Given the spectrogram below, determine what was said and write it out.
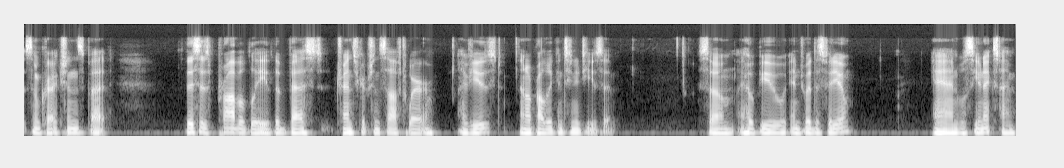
some corrections, but this is probably the best transcription software I've used, and I'll probably continue to use it. So I hope you enjoyed this video, and we'll see you next time.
